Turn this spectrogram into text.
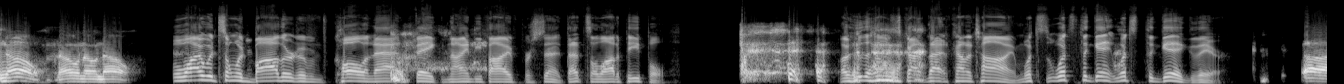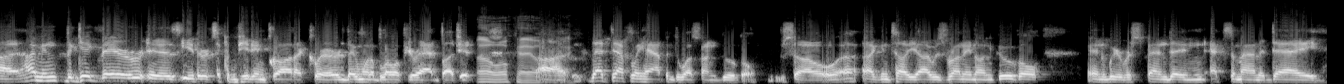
no, no, no, no. Well, why would someone bother to call an ad fake 95%? That's a lot of people. Uh, who the hell's got that kind of time? What's what's the game? What's the gig there? Uh, I mean, the gig there is either it's a competing product where they want to blow up your ad budget. Oh, okay. okay. Uh, that definitely happened to us on Google. So uh, I can tell you, I was running on Google and we were spending X amount a day.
